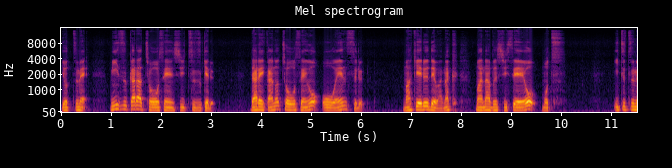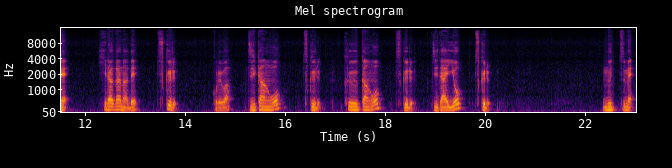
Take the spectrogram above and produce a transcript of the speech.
四つ目。自ら挑戦し続ける。誰かの挑戦を応援する。負けるではなく、学ぶ姿勢を持つ。五つ目、ひらがなで作る。これは時間を作る。空間を作る。時代を作る。六つ目、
